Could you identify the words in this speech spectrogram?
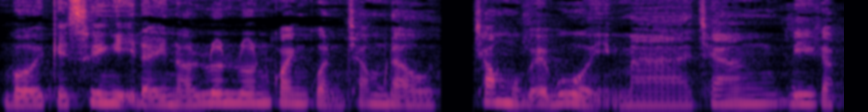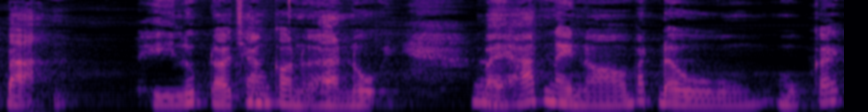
với cái suy nghĩ đấy nó luôn luôn quanh quẩn trong đầu. Trong một cái buổi mà trang đi gặp bạn thì lúc đó trang còn ở hà nội. Bài hát này nó bắt đầu một cách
